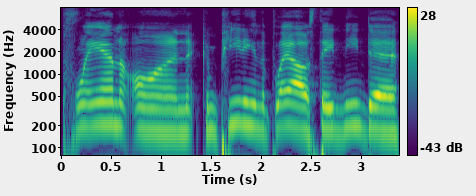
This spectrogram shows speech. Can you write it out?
plan on competing in the playoffs, they'd need to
